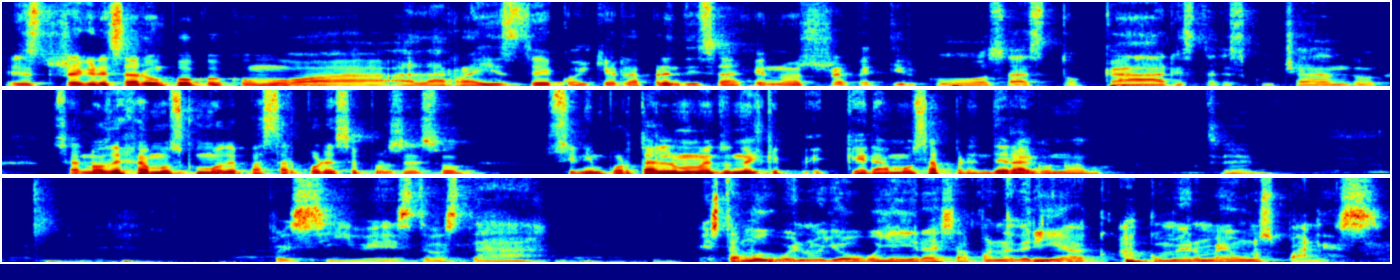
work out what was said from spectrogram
es regresar un poco como a, a la raíz de cualquier aprendizaje, ¿no? Es repetir cosas, tocar, estar escuchando. O sea, no dejamos como de pasar por ese proceso sin importar el momento en el que queramos aprender algo nuevo. Sí. Pues sí, esto está, está muy bueno. Yo voy a ir a esa panadería a, a comerme unos panes.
